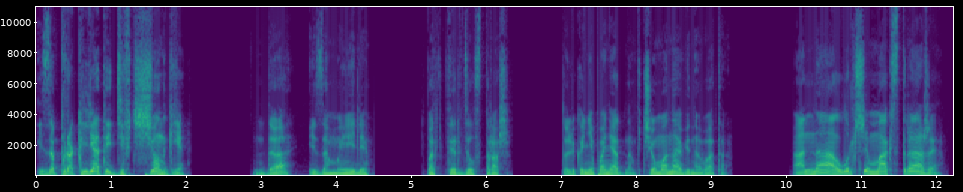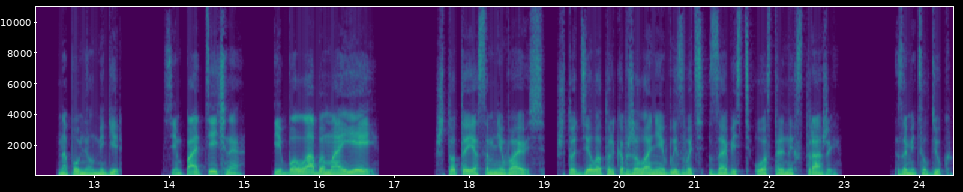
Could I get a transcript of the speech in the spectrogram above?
Из-за проклятой девчонки. Да, из-за Мэйли, подтвердил страж. Только непонятно, в чем она виновата. Она лучший маг стражи, напомнил Мигель. Симпатичная и была бы моей. Что-то я сомневаюсь, что дело только в желании вызвать зависть у остальных стражей, заметил Дюк.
